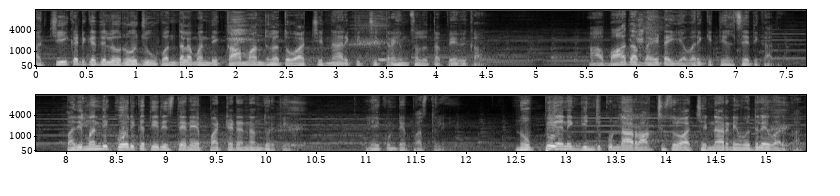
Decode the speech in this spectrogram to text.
ఆ చీకటి గదిలో రోజు వందల మంది కామాంధులతో ఆ చిన్నారికి చిత్రహింసలు తప్పేవి కావు. ఆ బాధ బయట ఎవరికి తెలిసేది కాదు. పది మంది కోరిక తీరిస్తేనే పట్టెడన్నం దొరికేది. లేకుంటే పస్తులే. నొప్పి అని గింజుకున్న రాక్షసులు ఆ చిన్నారిని వదిలేవారు కాదు.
